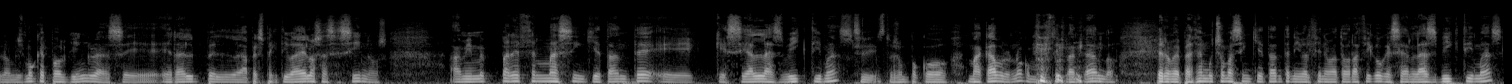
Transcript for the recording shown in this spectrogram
lo mismo que Paul Greengrass, eh, era el- la perspectiva de los asesinos. A mí me parece más inquietante eh, que sean las víctimas. Sí. Esto es un poco macabro, ¿no? Como lo estoy planteando. Pero me parece mucho más inquietante a nivel cinematográfico que sean las víctimas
